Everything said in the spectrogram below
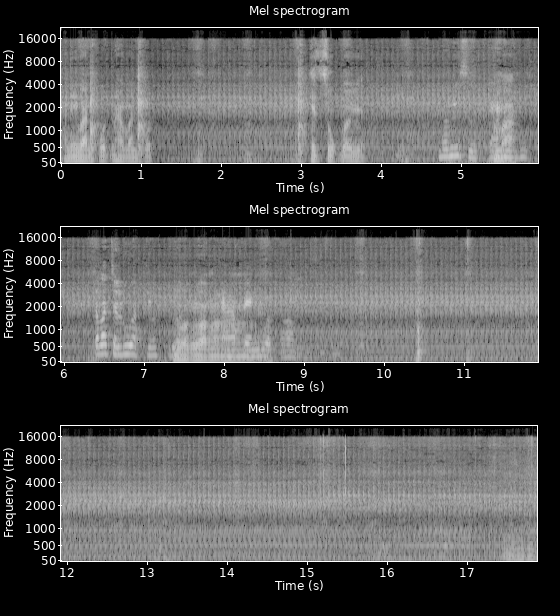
วันนี้วันพุธนะครับ วันพุธเฮ็ดซุกบ่พี่บ่มีสุกจ้ะมา แต่ว่าจะลวกอยู่ลวกลวกเนอะอ่แป้งลวกพร้อมอืม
